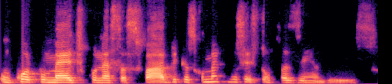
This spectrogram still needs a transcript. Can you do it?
um corpo médico nessas fábricas? Como é que vocês estão fazendo isso?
